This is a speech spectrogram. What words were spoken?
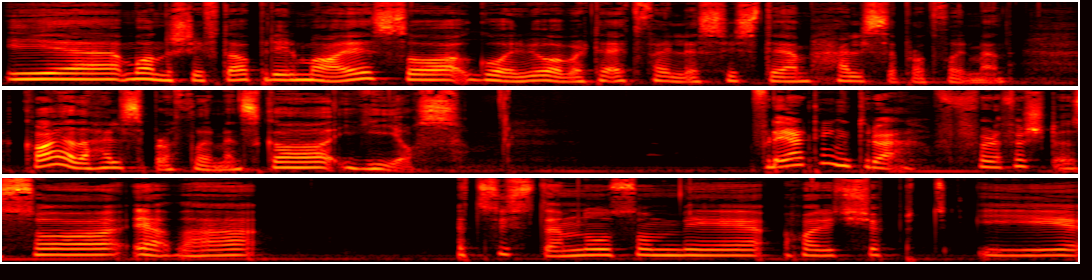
I eh, månedsskiftet april-mai så går vi over til et felles system, Helseplattformen. Hva er det Helseplattformen skal gi oss? Flere ting, tror jeg. For det første så er det et system nå som vi har kjøpt i,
